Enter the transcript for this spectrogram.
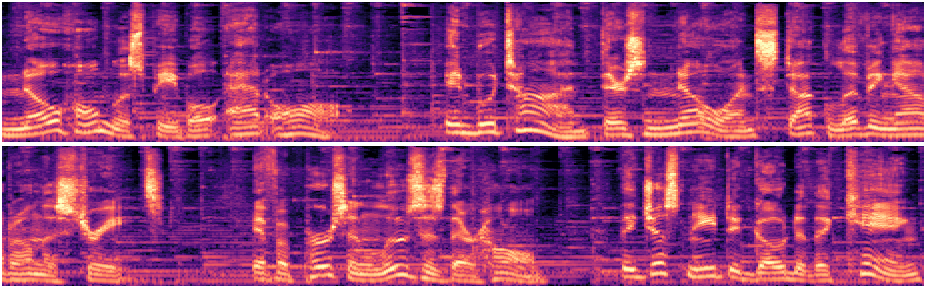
no homeless people at all. In Bhutan, there's no one stuck living out on the streets. If a person loses their home, they just need to go to the king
